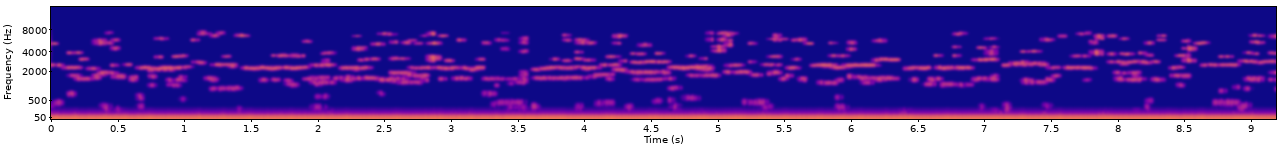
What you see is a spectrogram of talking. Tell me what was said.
Thank you.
